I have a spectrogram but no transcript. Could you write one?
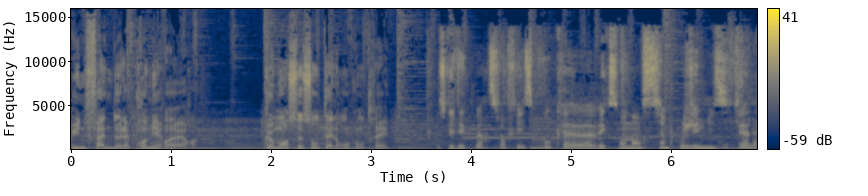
une fan de la première heure. Comment se sont-elles rencontrées? Je l'ai découvert sur Facebook euh, avec son ancien projet musical,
